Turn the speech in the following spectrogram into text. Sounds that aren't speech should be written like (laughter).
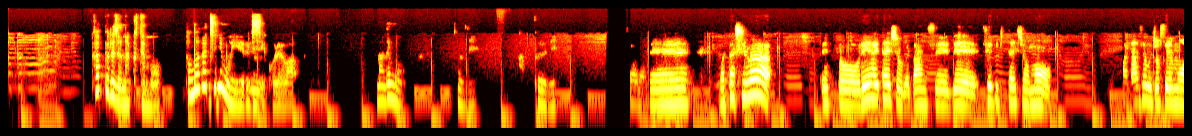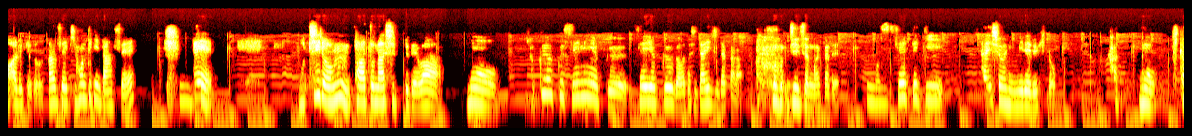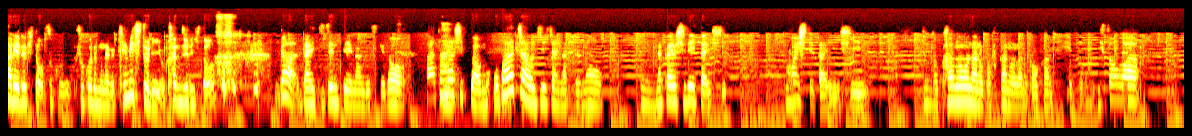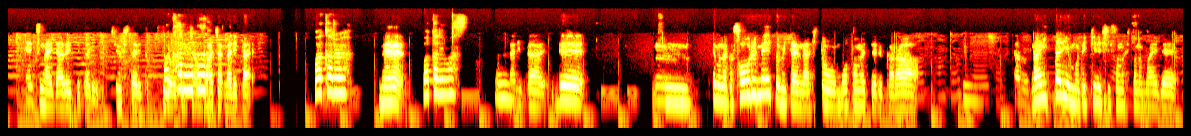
カップルじゃなくても、友達にも言えるし、うんこれは。まあでも、そうね、カップルね。そうだね。私は、えっと、恋愛対象が男性で、性的対象も、まあ、男性も女性もあるけど、男性、基本的に男性。で、もちろん、パートナーシップでは、もう、食欲、睡眠欲、性欲が私大事だから、(laughs) 人生の中で。うん性的対象に見れる人、かもう惹かれる人、そこそこでもなんかケミストリーを感じる人が第一前提なんですけど、パートナーシップはもうおばあちゃんおじいちゃんになってもうん仲良しでいたいし、うん恋してたいし、ちょっと可能なのか不可能なのかわかんないけど、理想は手つないで歩いてたり、チューしたりとかするおじいちゃんおばあちゃんになりたい。わかるねわかります。うんなりたい。で、うん、でもなんかソウルメイトみたいな人を求めてるから、うん多分泣いたりもできるし、その人の前で。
